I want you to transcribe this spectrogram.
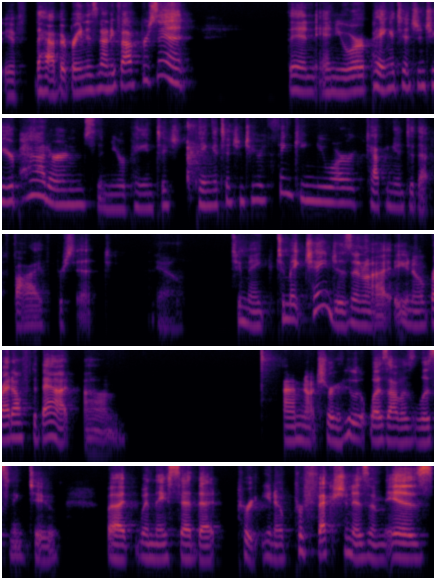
if the habit brain is 95%, then, and you're paying attention to your patterns, then you're paying, t- paying attention to your thinking, you are tapping into that 5%. Yeah. To make, to make changes. And I, you know, right off the bat, um, I'm not sure who it was I was listening to, but when they said that, per, you know, perfectionism is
